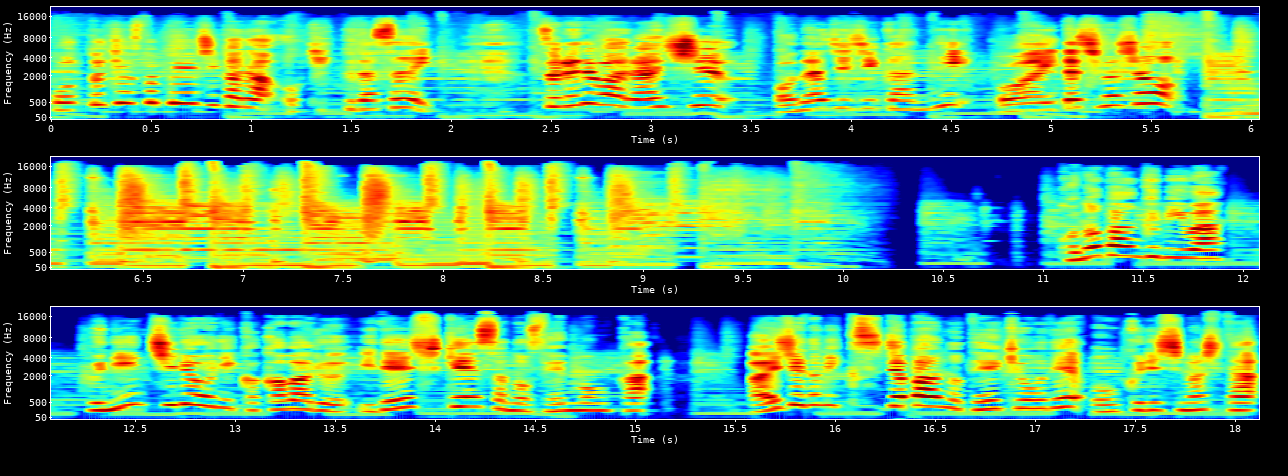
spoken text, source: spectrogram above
ポッドキャストページからお聞きください。それでは来週同じ時間にお会いいたしましょう。この番組は不妊治療に関わる遺伝子検査の専門家アイジェノミクスジャパンの提供でお送りしました。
